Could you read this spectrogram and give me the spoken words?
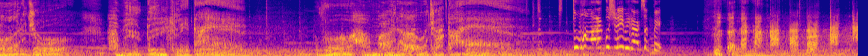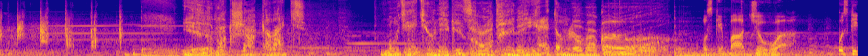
और जो हमें देख लेता है वो हमारा हो जाता है। तुम हमारा कुछ नहीं बिगाड़ सकते। ये रक्षा कवच मुझे छूने की ज़रूरत ही नहीं है तुम लोगों को। उसके बाद जो हुआ उसकी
